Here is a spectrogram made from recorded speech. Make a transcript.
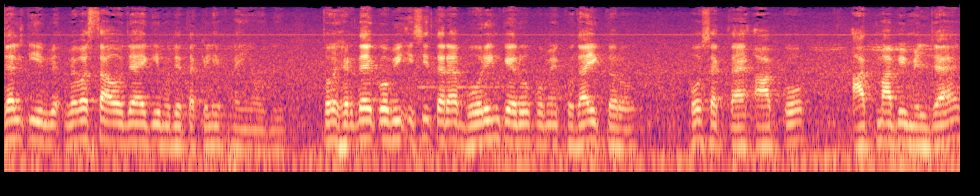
जल की व्यवस्था हो जाएगी, मुझे तकलीफ़ नहीं होगी। तो हृदय को भी इसी तरह बोरिंग के रूप में खुदाई करो। हो सकता है आपको आत्मा भी मिल जाए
